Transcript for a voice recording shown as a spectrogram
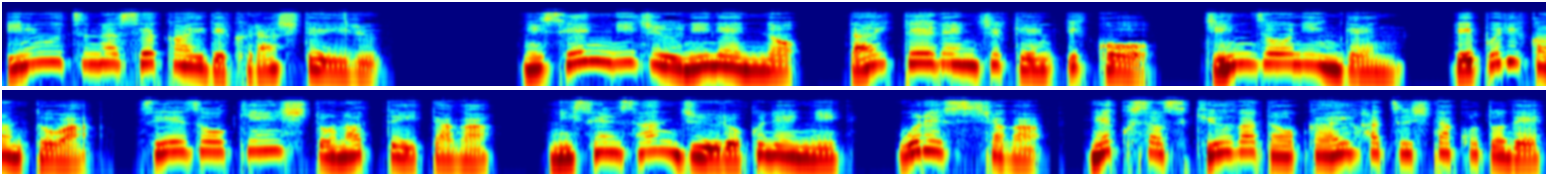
陰鬱な世界で暮らしている。2022年の大停電事件以降、人造人間、レプリカントは製造禁止となっていたが、2036年にウォレス社がネクサス旧型を開発したことで、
